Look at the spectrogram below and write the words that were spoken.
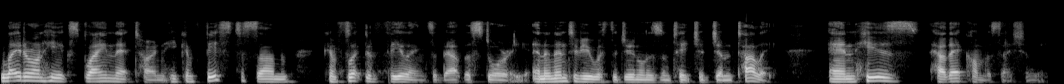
later on, he explained that tone. He confessed to some conflicted feelings about the story in an interview with the journalism teacher Jim Tully. And here's how that conversation went.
